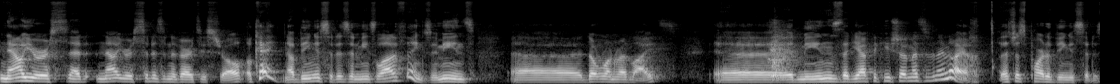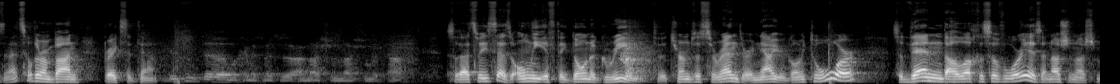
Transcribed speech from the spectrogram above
now you're a, now you're a citizen of Eretz Yisrael. Okay, now being a citizen means a lot of things. It means uh, don't run red lights uh, it means that you have to keep Shav Mitzvah Noach. That's just part of being a citizen. That's how the Ramban breaks it down. So that's what he says. Only if they don't agree to the terms of surrender, and now you're going to war, so then the halachas of war is a nashim nashim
